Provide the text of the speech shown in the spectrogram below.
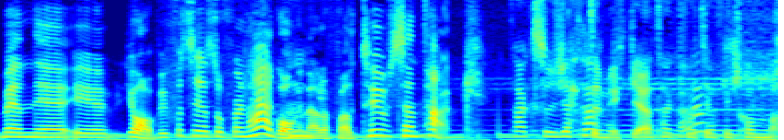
Men eh, eh, ja, vi får säga så för den här gången i alla fall. Tusen tack. Tack så jättemycket. Tack för att jag fick komma.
